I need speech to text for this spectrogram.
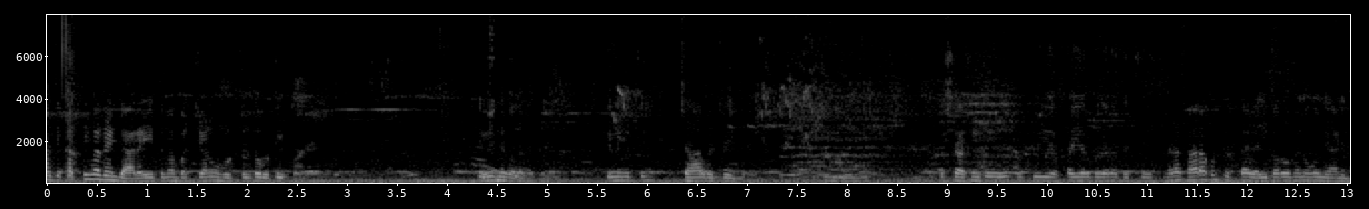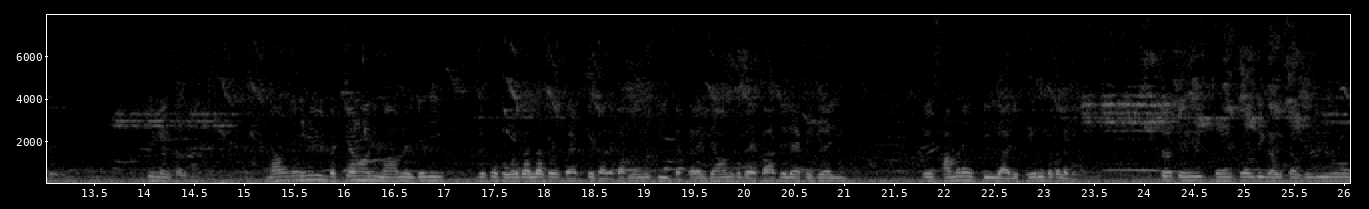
ਅੱਜ 31ਵਾਂ ਦਿਨ ਜਾ ਰਿਹਾ ਜੀ ਤੇ ਮੈਂ ਬੱਚਿਆਂ ਨੂੰ ਹੋਟਲ ਤੋਂ ਰੋਟੀ ਖਵਾ ਰਿਹਾ ਕਿੰਨੇ ਕਿੰਨੇ ਬੱਚੇ? ਪਤਾ ਲੱਗਿਆ ਜੀ? ਕਿੰਨੇ ਬੱਚੇ? ਚਾਰ ਬੱਚੇ ਜੀ। ਪ੍ਰਸ਼ਾਸਨ ਤੋਂ ਕੋਈ ਐਫ ਆਈ ਆਰ ਵਗੈਰਾ ਦਿੱਤੀ? ਮੇਰਾ ਸਾਰਾ ਕੁਝ ਦਿੱਤਾ ਹੈ ਜੀ ਪਰ ਉਹ ਮੈਨੂੰ ਕੋਈ ਨਿਆਂ ਨਹੀਂ ਦੇ ਰਹੀ। ਕੀ ਮੰਗ ਕਰਦੇ? ਮੰਗ ਇਹ ਵੀ ਬੱਚਿਆਂ ਨੂੰ ਉਹਦੀ ਮਾਂ ਮਿਲ ਜੇ ਜੀ। ਜੇ ਕੋਈ ਹੋਰ ਗੱਲ ਆ ਤਾਂ ਬੈਠ ਕੇ ਗੱਲ ਕਰ ਲੈਂਦੇ ਕੀ ਚੱਕਰ ਹੈ ਜਾਂ ਉਹਨੂੰ ਬਹਿਕਾ ਕੇ ਲੈ ਕੇ ਗਿਆ ਜੀ। ਤੇ ਸਾਹਮਣੇ ਚੀਜ਼ ਆ ਜੇ ਫੇਰ ਹੀ ਪਤਾ ਲੱਗਣਾ। ਜਿਸ ਤਰ੍ਹਾਂ ਤੁਸੀਂ ਫੋਨ ਕਾਲ ਦੀ ਗੱਲ ਕਰਦੇ ਵੀ ਉਹ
